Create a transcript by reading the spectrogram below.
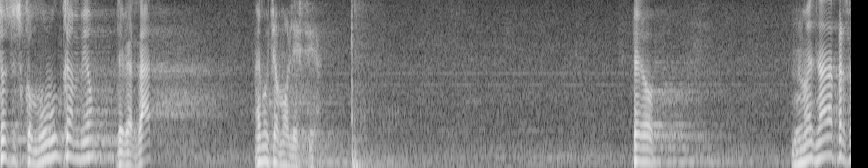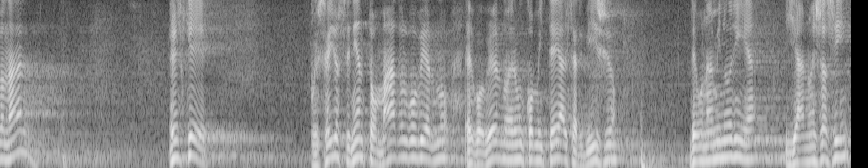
Entonces, como hubo un cambio, de verdad, hay mucha molestia. Pero no es nada personal. Es que pues ellos tenían tomado el gobierno, el gobierno era un comité al servicio de una minoría y ya no es así.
